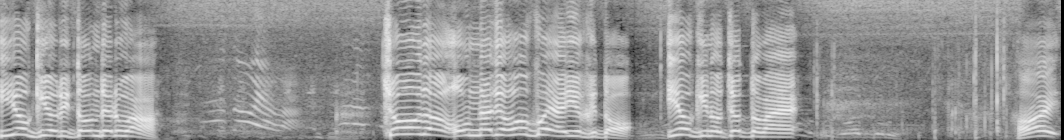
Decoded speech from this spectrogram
伊予木より飛んでるわ。ちょうど同じ方向や伊予木と。伊予木のちょっと前。はい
